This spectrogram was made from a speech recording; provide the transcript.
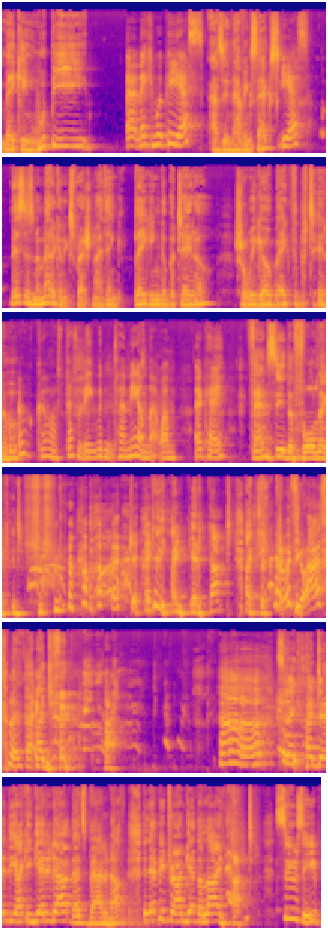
Making whoopee, Uh, making whoopee, yes, as in having sex? yes. This is an American expression, I think. Baking the potato. Shall we go bake the potato? Oh god, definitely wouldn't turn me on that one. Okay. Fancy the four-legged. I don't I get it out. I, That was your asthma. I don't. Ah, saying I don't think I can get it out. That's bad enough. Let me try and get the line out. Susie,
